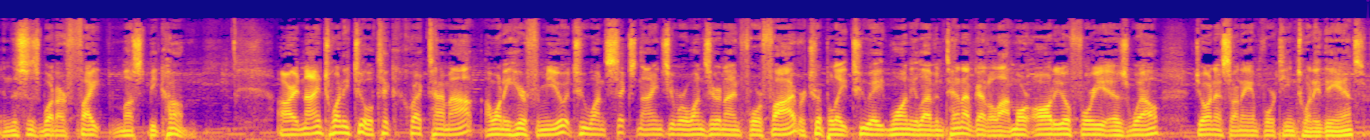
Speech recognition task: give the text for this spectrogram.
And this is what our fight must become. All right, 922. We'll take a quick time out. I want to hear from you at 216 901 0945 or 888 281 1110. I've got a lot more audio for you as well. Join us on AM 1420 The Answer.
